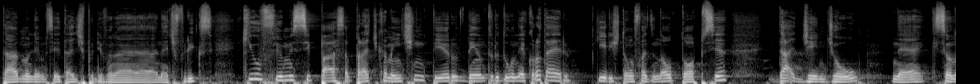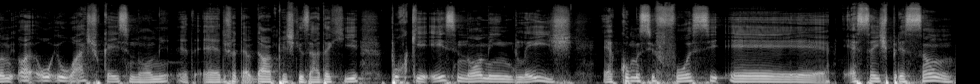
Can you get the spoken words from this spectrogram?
tá? Não lembro se ele tá disponível na Netflix, que o filme se passa praticamente inteiro dentro do necrotério, que eles estão fazendo a autópsia da Jane Joe, né? Que seu nome, eu, eu acho que é esse nome, é, é, deixa eu até dar uma pesquisada aqui, porque esse nome em inglês é como se fosse é, essa expressão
